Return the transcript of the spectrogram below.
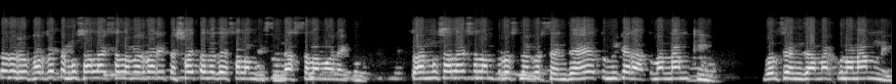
তদরূপ হরজতে মুসা বাড়িতে শয়তানে যায় সালাম আসসালামু আলাইকুম। তখন মুসা আলাইহিস সালাম প্রশ্ন করছেন যে হ্যাঁ তুমি কারা? তোমার নাম কি? বলছেন যে আমার কোনো নাম নেই।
